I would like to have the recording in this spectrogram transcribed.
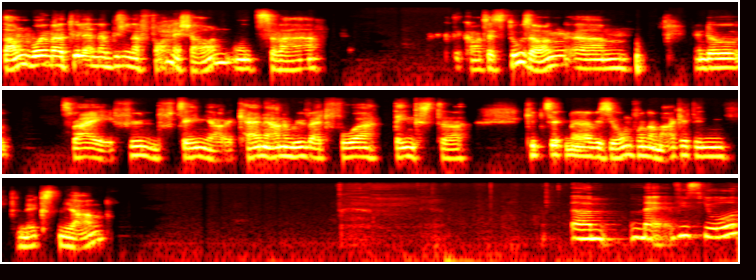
Dann wollen wir natürlich ein bisschen nach vorne schauen und zwar, kannst jetzt du sagen, ähm, wenn du zwei, fünf, zehn Jahre, keine Ahnung wie weit vor denkst, äh, gibt es irgendeine Vision von der Market in den nächsten Jahren? Ähm, meine Vision,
